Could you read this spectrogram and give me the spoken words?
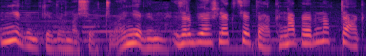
nie wiem kiedy ona się uczyła, nie wiem. Zrobiłaś lekcję? Tak, na pewno tak.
